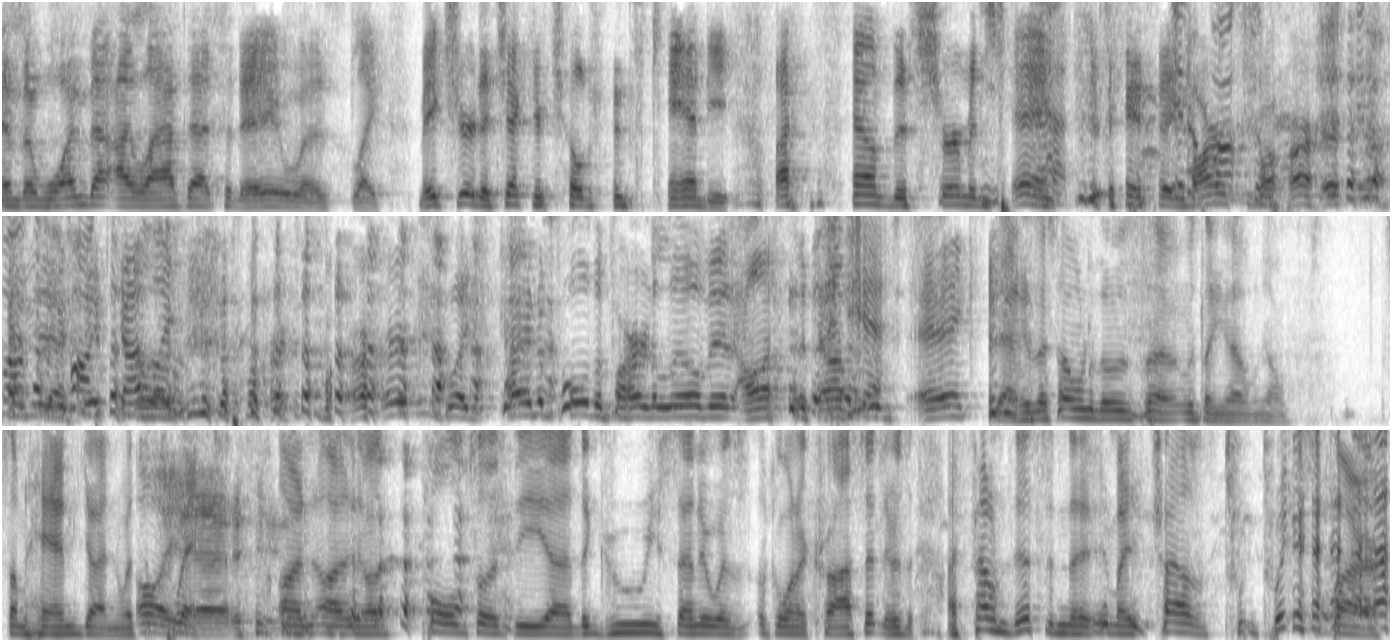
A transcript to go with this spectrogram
and the one that I laughed at today was like make sure to check your children's candy. I found this Sherman tank in a, In a Mars box of- bar. in a box of it popcorn. got like the Mars bar, like kind of pulled apart a little bit on the top Yeah. of the tank. yeah, because I saw one of those uh, was like uh, you know some handgun with the Oh, Twix yeah. on, on pulled so that the uh, the gooey center was going across it. There's I found this in, the, in my child's tw- Twix bar.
